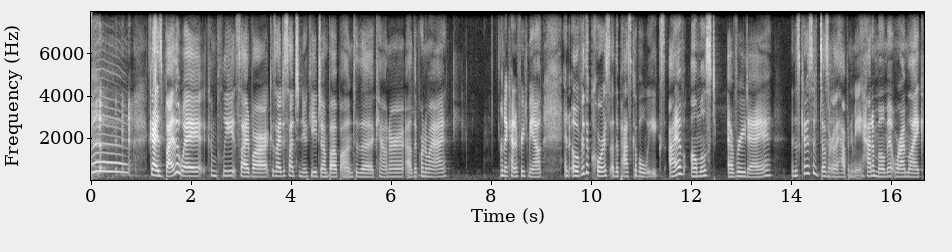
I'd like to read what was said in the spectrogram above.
Guys, by the way, complete sidebar because I just saw Tanuki jump up onto the counter out of the corner of my eye. And it kind of freaked me out. And over the course of the past couple weeks, I have almost every day, and this kind of stuff doesn't really happen to me, had a moment where I'm like,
